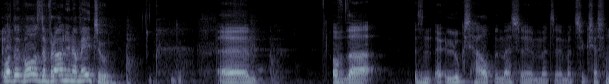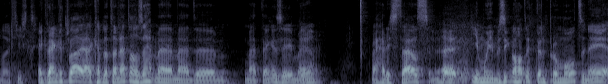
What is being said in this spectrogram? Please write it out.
wat, wat was de vraag nu naar mij toe? Ehm, of dat zijn looks helpen met, ze- met, eh, met het succes van de artiest. Ik denk het wel. Ja, ik heb dat daarnet al gezegd met, met, eh, met dingen, hè, met, Ja. met Harry Styles. Eh, je moet je muziek nog altijd kunnen promoten. Hè.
